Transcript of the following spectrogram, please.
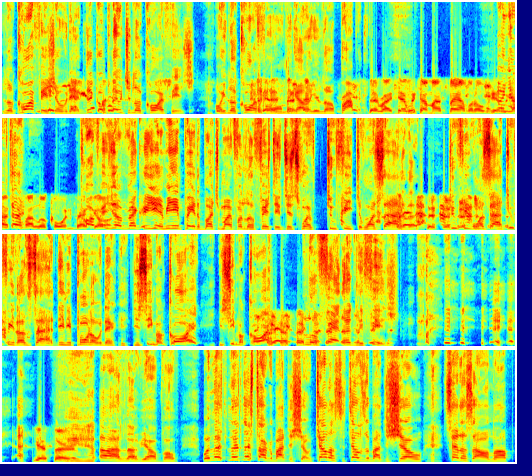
your little koi fish over there, just go play with your little koi fish or your little koi farm you got on your little property. That's right there. We're talking about salmon over here. We're not talking- about little koi in the Koi backyard. fish, you know, back here, you ain't paid a bunch of money for a little fish that just swim two feet to one side of the two feet one side, two feet the other side. Then he point over there. You see my koi? You see my koi? A little fat, ugly fish. Yes, sir. Oh, I love y'all both. Well, let's let's let's talk about the show. Tell us tell us about the show. Set us all up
